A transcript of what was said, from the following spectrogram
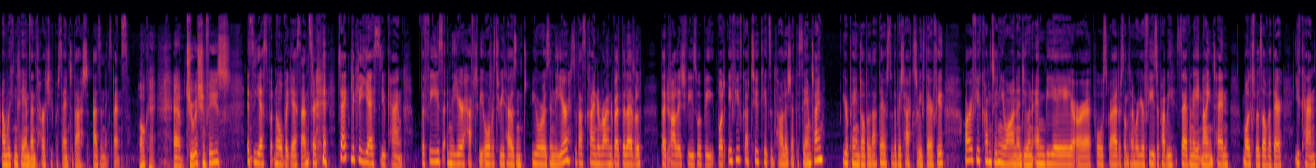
and we can claim then 30% of that as an expense. Okay. Uh, tuition fees? It's a yes but no but yes answer. Technically, yes, you can. The fees in the year have to be over 3,000 euros in the year. So that's kind of round about the level that yeah. college fees would be. But if you've got two kids in college at the same time, you're paying double that there, so there'll be tax relief there for you. Or if you continue on and do an MBA or a postgrad or something where your fees are probably seven, eight, nine, ten multiples of it there, you can.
